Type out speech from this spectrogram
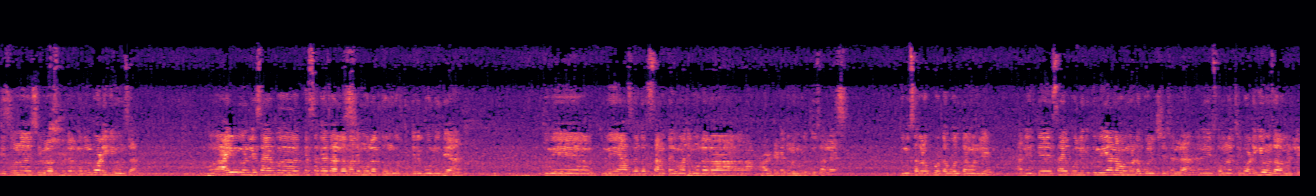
तिथून सिव्हिल हॉस्पिटलमधून बॉडी घेऊन जा. मग आई म्हणले साहेब कसं काय झालं? माझ्या मुलाला दोन गोष्टी तरी बोलू द्या. तुम्ही तुम्ही असं कसं सांगताय माझ्या मुलाला हार्ट अटॅकमुळे मृत्यू झालाय. तुम्ही सगळं खोटं बोलताय म्हणले. आणि ते साहेब बोलले की तुम्ही या नावा हो म्हणलं पोलीस स्टेशनला आणि सोमनाथची बॉडी घेऊन जा म्हणले.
